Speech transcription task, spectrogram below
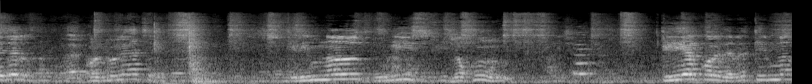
এদের কন্ট্রোলে আছে? ক্রিমিনাল পুলিশ যখন ক্লিয়ার করে দেবে ক্রিমিনাল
